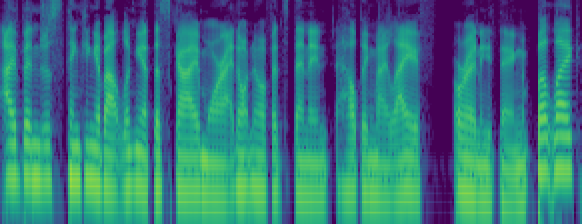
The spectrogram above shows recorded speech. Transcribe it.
I've been just thinking about looking at the sky more. I don't know if it's been helping my life or anything, but like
